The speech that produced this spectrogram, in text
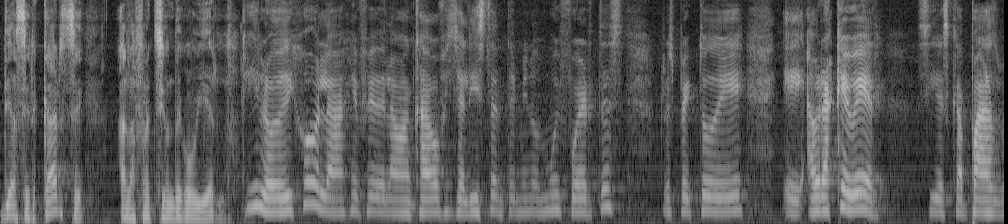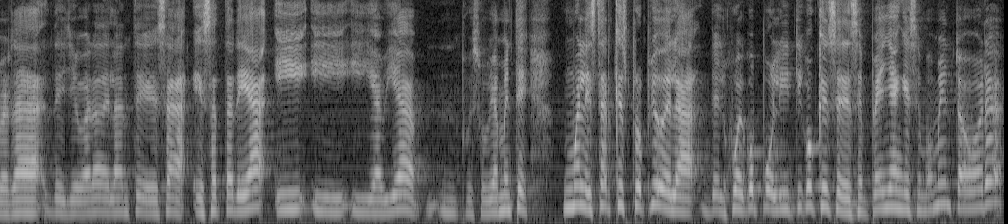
de acercarse a la fracción de gobierno. Sí, lo dijo la jefe de la bancada oficialista en términos muy fuertes respecto de, eh, habrá que ver si es capaz, ¿verdad?, de llevar adelante esa, esa tarea y, y, había, pues obviamente, un malestar que es propio de la, del juego político que se desempeña en ese momento. Ahora,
